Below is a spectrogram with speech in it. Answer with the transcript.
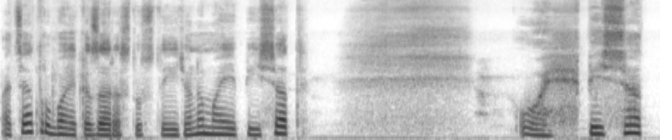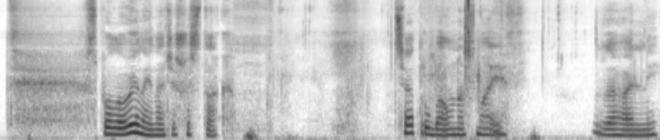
А ця труба, яка зараз тут стоїть, вона має 50. Ой, 50 з половиною, наче щось так. Ця труба у нас має загальний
